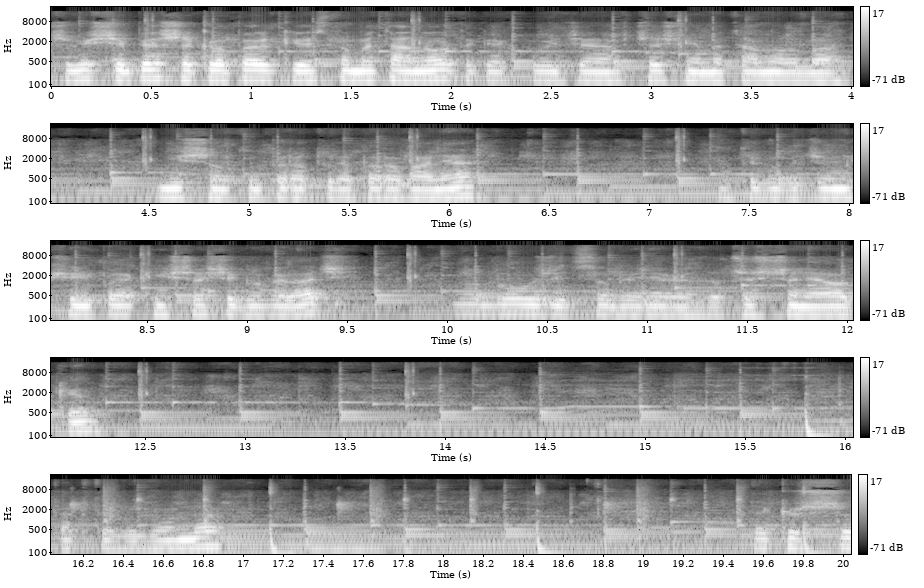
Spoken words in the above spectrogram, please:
Oczywiście pierwsze kropelki jest to metanol, tak jak powiedziałem wcześniej, metanol ma niższą temperaturę parowania. Dlatego będziemy musieli po jakimś czasie go wylać. Albo użyć sobie, nie wiem, do czyszczenia okien. Tak to wygląda. Jak już e,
